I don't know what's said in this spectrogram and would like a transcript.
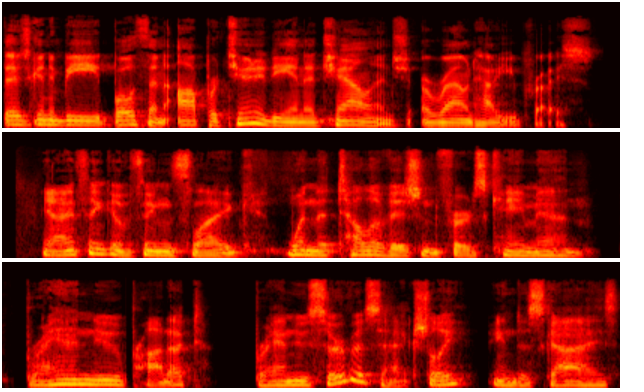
there's going to be both an opportunity and a challenge around how you price. Yeah, I think of things like when the television first came in, brand new product, brand new service, actually, in disguise.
